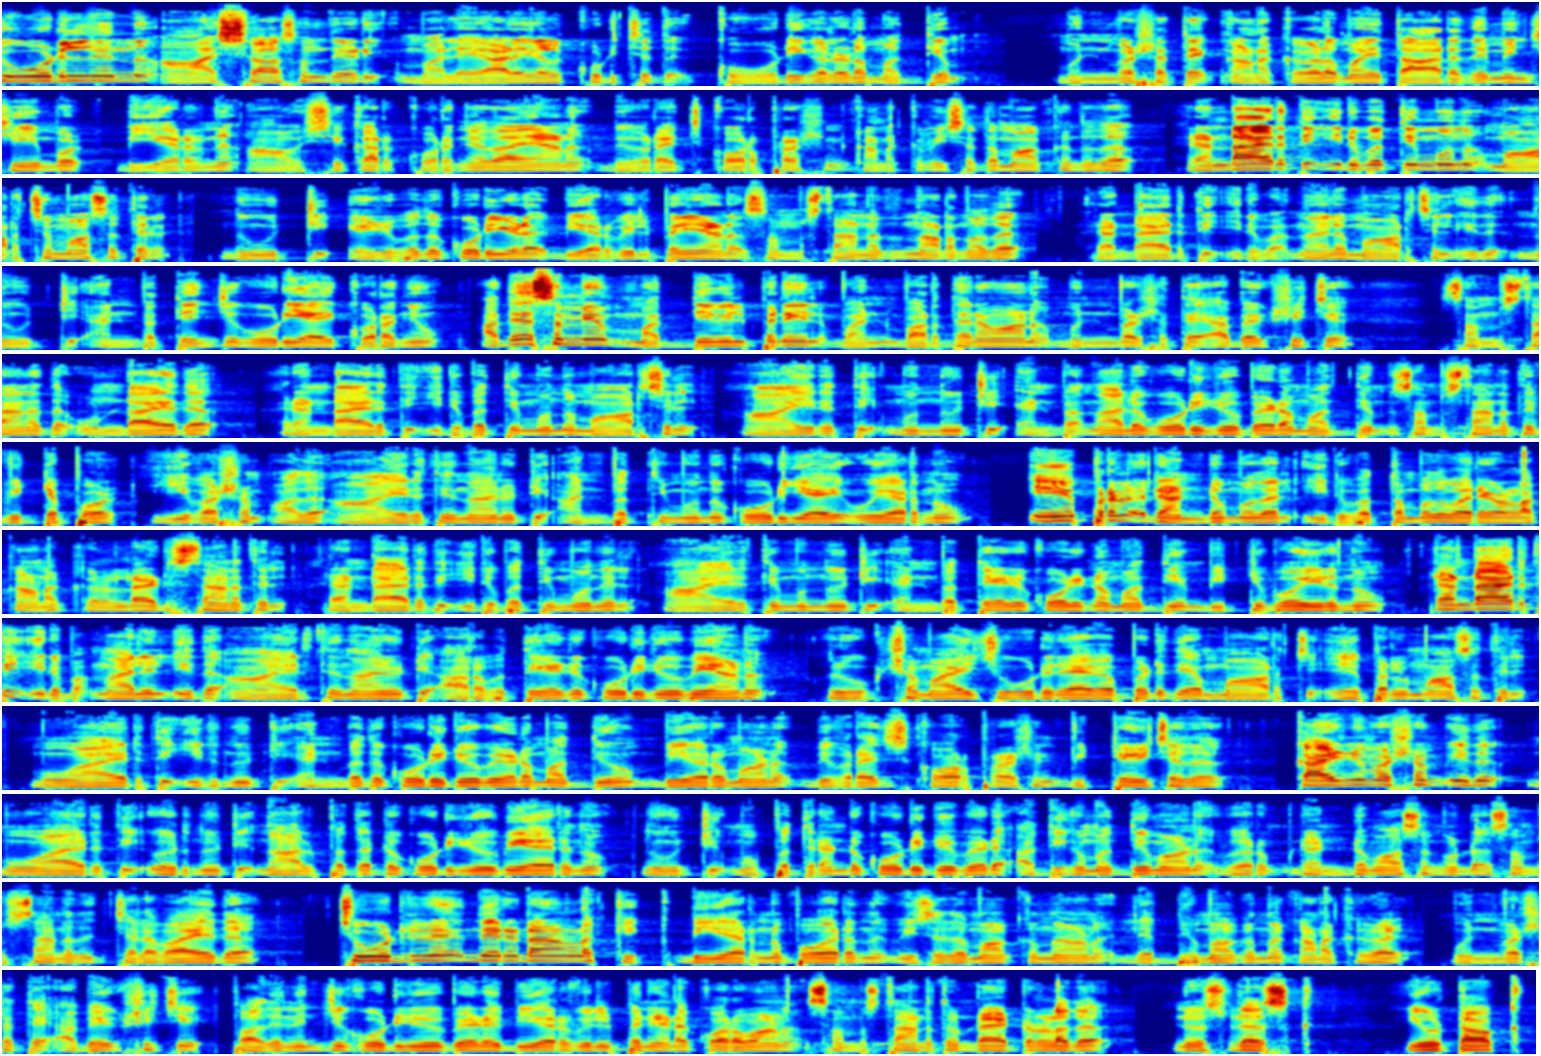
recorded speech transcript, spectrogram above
ചൂടിൽ നിന്ന് ആശ്വാസം തേടി മലയാളികൾ കുടിച്ചത് കോടികളുടെ മദ്യം. മുൻവർഷത്തെ കണക്കുകളുമായി താരതമ്യം ചെയ്യുമ്പോൾ ബിയറിന് ആവശ്യക്കാർ കുറഞ്ഞതായാണ് ബിവറേജ് കോർപ്പറേഷൻ കണക്ക് വിശദമാക്കുന്നത്. രണ്ടായിരത്തി ഇരുപത്തിമൂന്ന് മാർച്ച് മാസത്തിൽ നൂറ്റി എഴുപത് കോടിയുടെ ബിയർ വിൽപ്പനയാണ് സംസ്ഥാനത്ത് നടന്നത്. രണ്ടായിരത്തി ഇരുപത്തിനാല് മാർച്ചിൽ ഇത് നൂറ്റി അൻപത്തിയഞ്ച് കോടിയായി കുറഞ്ഞു. അതേസമയം മദ്യവിൽപ്പനയിൽ വൻ വർധനമാണ് മുൻവർഷത്തെ അപേക്ഷിച്ച്. സംസ്ഥാനത്ത് ഉണ്ടായത്. രണ്ടായിരത്തി ഇരുപത്തിമൂന്ന് മാർച്ചിൽ ആയിരത്തി മുന്നൂറ്റി എൺപത്തിനാല് കോടി രൂപയുടെ മദ്യം സംസ്ഥാനത്ത് വിറ്റപ്പോൾ ഈ വർഷം അത് ആയിരത്തി നാനൂറ്റി അൻപത്തിമൂന്ന് കോടിയായി ഉയർന്നു. ഏപ്രിൽ രണ്ട് മുതൽ ഇരുപത്തൊമ്പത് വരെയുള്ള കണക്കുകളുടെ അടിസ്ഥാനത്തിൽ രണ്ടായിരത്തി ഇരുപത്തിമൂന്നിൽ ആയിരത്തി മുന്നൂറ്റി എൺപത്തിയേഴ് കോടിയുടെ മദ്യം വിറ്റുപോയിരുന്നു. രണ്ടായിരത്തി ഇരുപത്തിനാലിൽ ഇത് ആയിരത്തി നാനൂറ്റി അറുപത്തിയേഴ് കോടി രൂപയാണ്. രൂക്ഷമായ ചൂട് രേഖപ്പെടുത്തിയ മാർച്ച് ഏപ്രിൽ മാസത്തിൽ മൂവായിരത്തി ഇരുന്നൂറ്റി എൺപത് കോടി രൂപയുടെ മദ്യവും ബിയറുമാണ് ബിവറേജ് കോർപ്പറേഷൻ വിറ്റഴിച്ചത്. കഴിഞ്ഞ വർഷം ഇത് മൂവായിരത്തി ഒരുന്നൂറ്റി നാൽപ്പത്തെട്ട് കോടി രൂപയായിരുന്നു. നൂറ്റി മുപ്പത്തിരണ്ട് കോടി രൂപയുടെ അധിക മദ്യമാണ് വെറും രണ്ട് മാസം കൊണ്ട് സംസ്ഥാനത്ത് ചെലവായത്. ചൂടിനെ നേരിടാനുള്ള കിക്ക് ബിയറിന് പോരെന്ന് വിശദമാക്കുന്നതാണ് ലഭ്യമാകുന്ന കണക്കുകൾ. മുൻവർഷത്തെ അപേക്ഷിച്ച് പതിനഞ്ച് കോടി രൂപയുടെ ബിയർ വിൽപ്പനയുടെ കുറവാണ് സംസ്ഥാനത്തുണ്ടായിട്ടുള്ളത്. News desk you talk.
